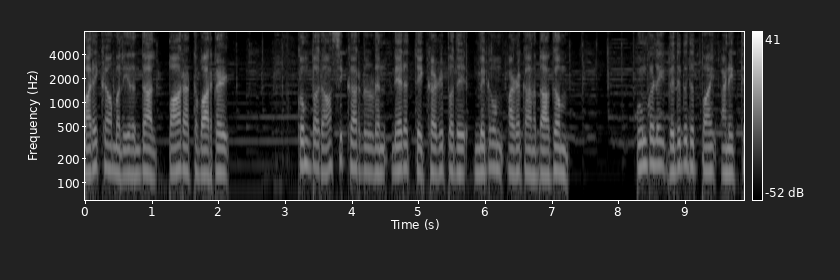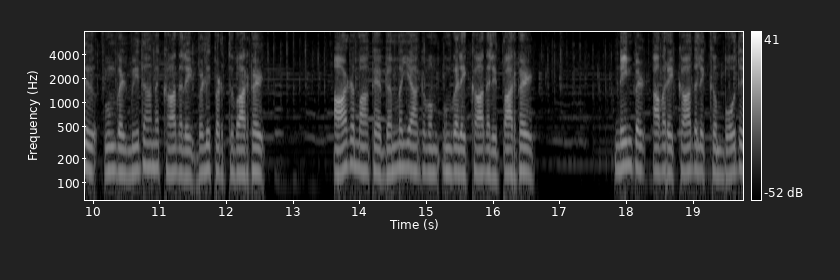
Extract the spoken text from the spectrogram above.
மறைக்காமல் இருந்தால் பாராட்டுவார்கள். கும்ப ராசிக்காரர்களுடன் நேரத்தை கழிப்பது மிகவும் அழகானதாகும். உங்களை வெதுவெதுப்பாய் அணைத்து உங்கள் மீதான காதலை வெளிப்படுத்துவார்கள். ஆழமாக வெம்மையாகவும் உங்களை காதலிப்பார்கள். நீங்கள் அவரை காதலிக்கும் போது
